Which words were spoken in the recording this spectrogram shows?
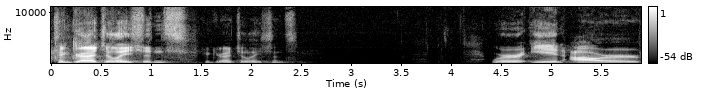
Congratulations. Congratulations. We're in our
